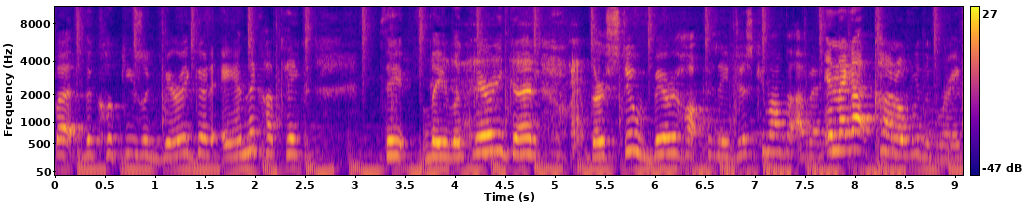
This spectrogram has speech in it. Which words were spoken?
but the cookies look very good, and the cupcakes they they look very good. They're still very hot because they just came out of the oven. And I got cut over the break.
